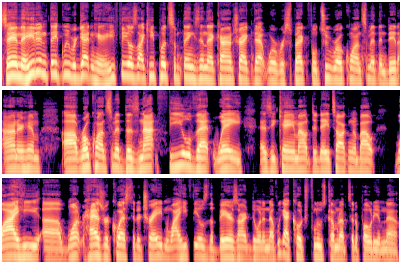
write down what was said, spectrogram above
saying that he didn't think we were getting here. He feels like he put some things in that contract that were respectful to Roquan Smith and did honor him. Uh, Roquan Smith does not feel that way as he came out today talking about why he uh, want, has requested a trade and why he feels the Bears aren't doing enough. We got Coach Flus coming up to the podium now.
